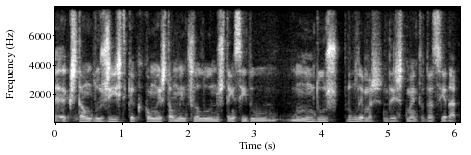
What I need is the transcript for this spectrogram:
A questão logística, que com este aumento de alunos tem sido um dos problemas deste momento da sociedade.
